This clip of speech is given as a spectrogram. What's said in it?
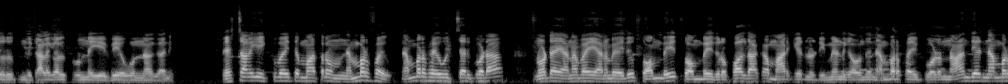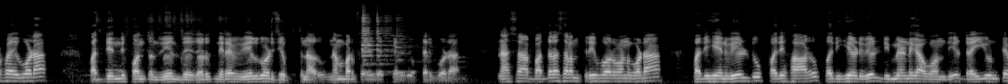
జరుగుతుంది. కలగలుపు ఉన్నాయి ఏవే ఉన్నా కానీ నెక్స్ట్ అలాగే ఎక్కువైతే మాత్రం నెంబర్ ఫైవ్. నెంబర్ ఫైవ్ వచ్చారు కూడా నూట ఎనభై ఎనభై ఐదు తొంభై తొంభై ఐదు రూపాయల దాకా మార్కెట్లో డిమాండ్గా ఉంది. నెంబర్ ఫైవ్ కూడా నాందేడ్ నెంబర్ ఫైవ్ కూడా పద్దెనిమిది పంతొమ్మిది వేలు జరుగుతుంది. ఇరవై వేలు కూడా చెప్తున్నారు. నెంబర్ ఫైవ్ వచ్చారు కూడా. Next Bhadrachalam three four one కూడా పదిహేను వేలు టు పదిహారు పదిహేడు వేలు డిమాండ్గా ఉంది. డ్రై ఉంటే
